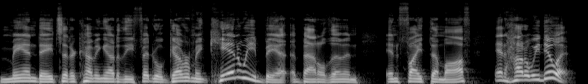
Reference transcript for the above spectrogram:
mandates that are coming out of the federal government. Can we ba- battle them and, and fight them off? And how do we do it?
